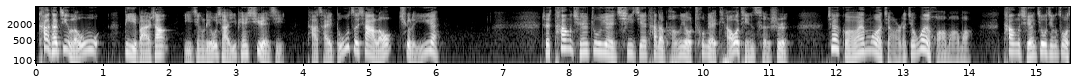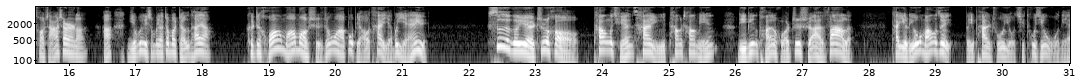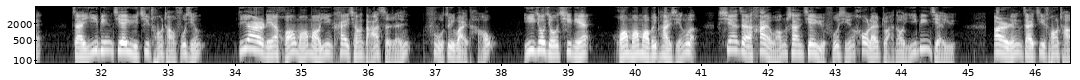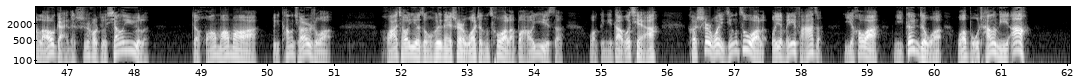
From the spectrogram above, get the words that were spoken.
看他进了屋，地板上已经留下一片血迹，他才独自下楼去了医院。这汤泉住院期间，他的朋友出面调停此事，这拐弯抹角的就问黄毛毛：“汤泉究竟做错啥事儿了？啊，你为什么要这么整他呀？”可这黄毛毛始终啊不表态，也不言语。四个月之后，汤泉参与汤昌明礼兵团伙之事案发了，他以流氓罪被判处有期徒刑五年，在宜宾监狱机床厂服刑。第二年，黄毛毛因开枪打死人。负罪外逃，一九九七年，黄毛毛被判刑了，先在汉王山监狱服刑，后来转到宜宾监狱。二人在机床厂劳改的时候就相遇了。这黄毛毛啊，对汤泉说：“华侨夜总会那事儿我整错了，不好意思，我给你道个歉啊。可事我已经做了，我也没法子。以后啊，你跟着我，我补偿你啊。”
